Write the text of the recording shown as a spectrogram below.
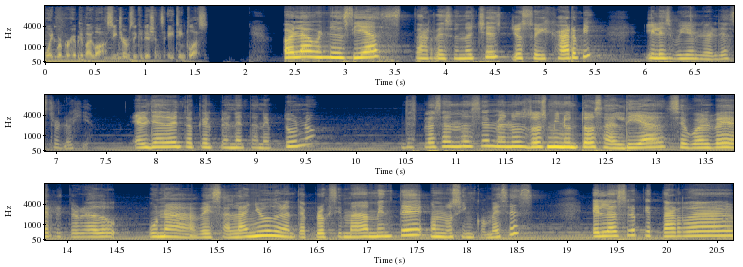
Group. Void were prohibited by law. See terms and conditions. 18 plus. Hola, buenos días, tardes o noches. Yo soy Harvey y les voy a hablar de astrología. El día de hoy toca el planeta Neptuno. Desplazándose menos dos minutos al día, se vuelve retrogrado una vez al año durante aproximadamente unos cinco meses. El astro que tarda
